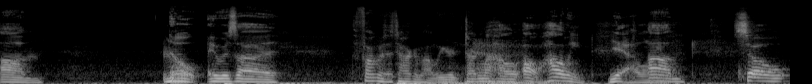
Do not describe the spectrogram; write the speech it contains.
Um, no, it was uh, the fuck was I talking about? We were talking about Halloween. Oh, Halloween. Yeah, Halloween. Um, so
